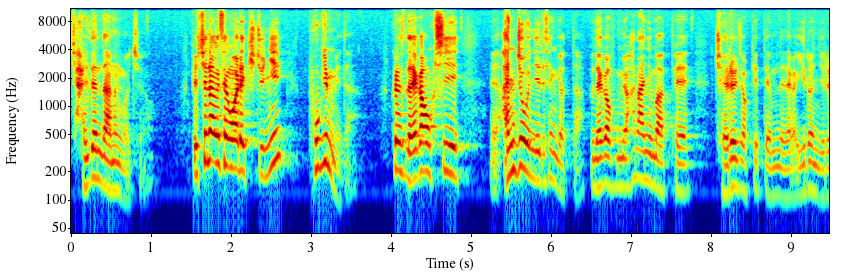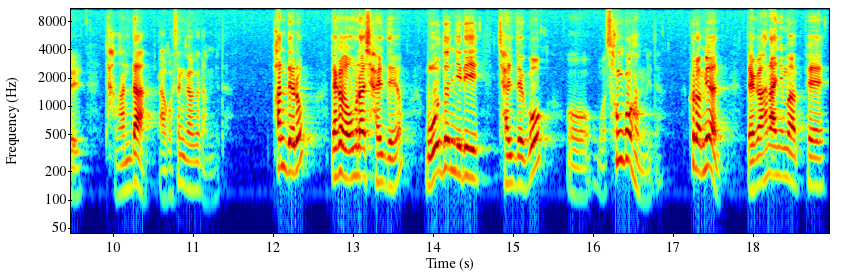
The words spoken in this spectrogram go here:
잘 된다는 거죠. 그 신앙생활의 기준이 복입니다. 그래서 내가 혹시 안 좋은 일이 생겼다. 내가 분명 하나님 앞에 죄를 졌기 때문에 내가 이런 일을 당한다라고 생각을 합니다. 반대로 내가 너무나 잘 돼요. 모든 일이 잘 되고 어, 뭐 성공합니다. 그러면 내가 하나님 앞에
